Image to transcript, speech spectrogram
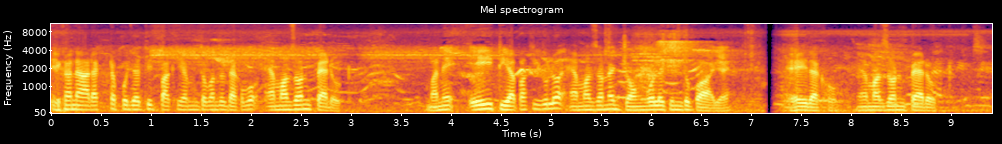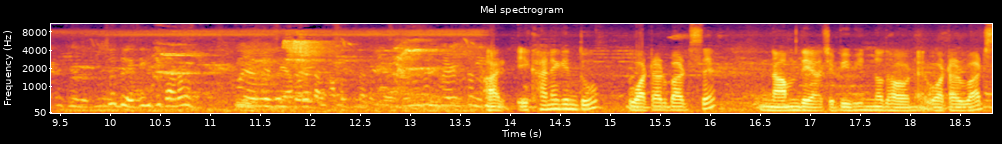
এখানে আর একটা প্রজাতির পাখি আমি তোমাদের দেখাবো অ্যামাজন প্যারোট। মানে এই টিয়া পাখিগুলো অ্যামাজনের জঙ্গলে কিন্তু পাওয়া যায়। এই দেখো, অ্যামাজন প্যারোট আর এখানে কিন্তু ওয়াটার বার্ডসে নাম দেয়া আছে, বিভিন্ন ধরনের ওয়াটার বার্ডস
